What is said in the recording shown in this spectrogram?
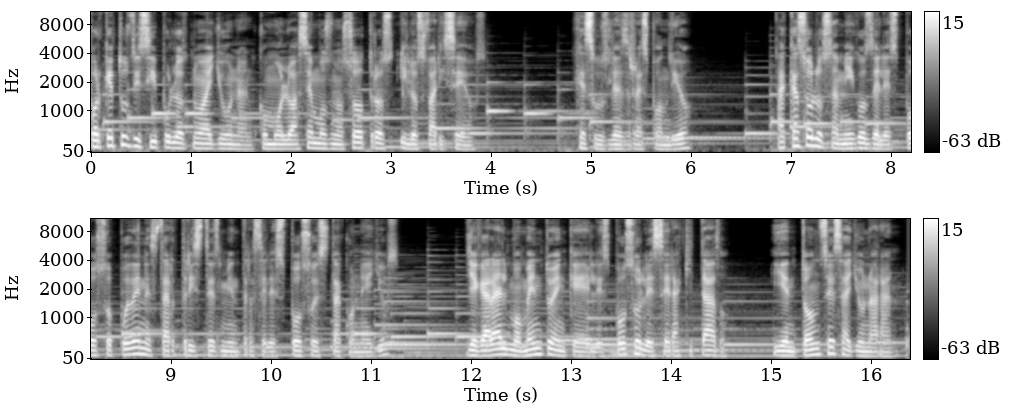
¿Por qué tus discípulos no ayunan como lo hacemos nosotros y los fariseos? Jesús les respondió, ¿acaso los amigos del esposo pueden estar tristes mientras el esposo está con ellos? Llegará el momento en que el esposo les será quitado, y entonces ayunarán.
